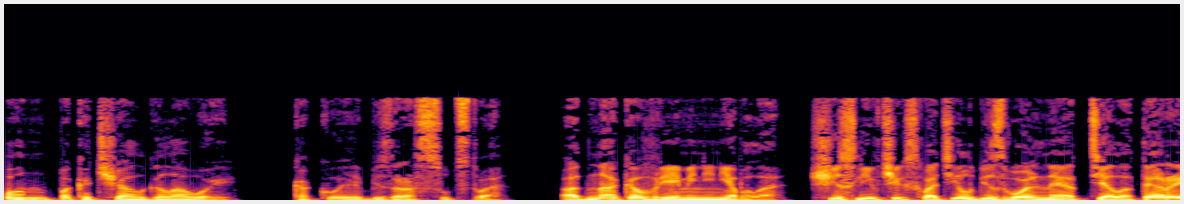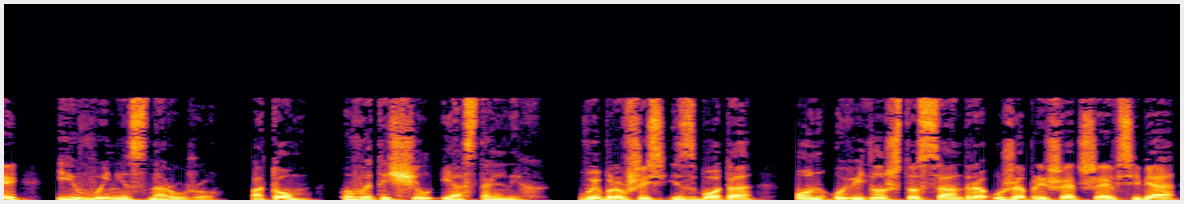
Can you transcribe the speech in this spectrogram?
Он покачал головой. Какое безрассудство. Однако времени не было. Счастливчик схватил безвольное тело Терры и вынес наружу. Потом вытащил и остальных. Выбравшись из бота, он увидел, что Сандра, уже пришедшая в себя,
